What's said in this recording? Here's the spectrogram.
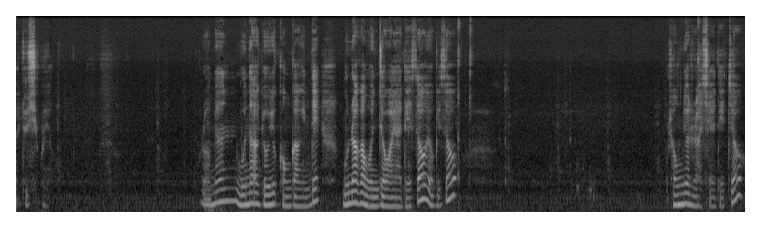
해주시고요. 그러면 문화, 교육, 건강인데 문화가 먼저 와야 돼서 여기서 정렬을 하셔야 되죠.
